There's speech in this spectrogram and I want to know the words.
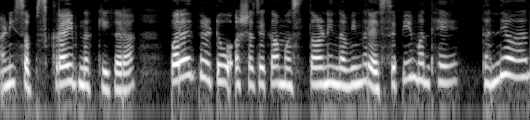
आणि सबस्क्राईब नक्की करा. परत भेटू अशाच एका मस्त आणि नवीन रेसिपीमध्ये धन्यवाद!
